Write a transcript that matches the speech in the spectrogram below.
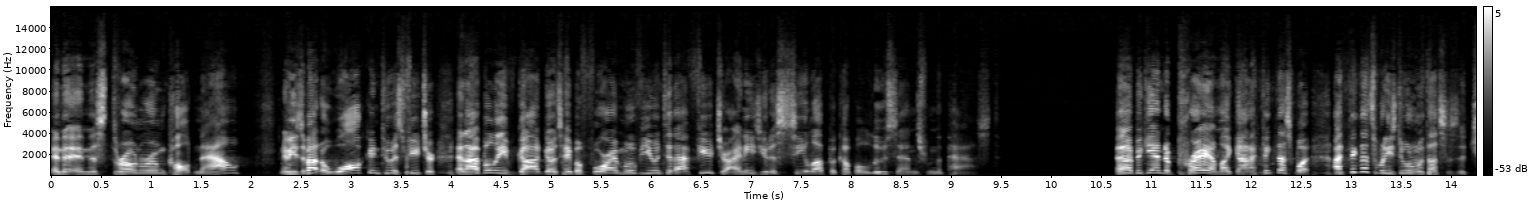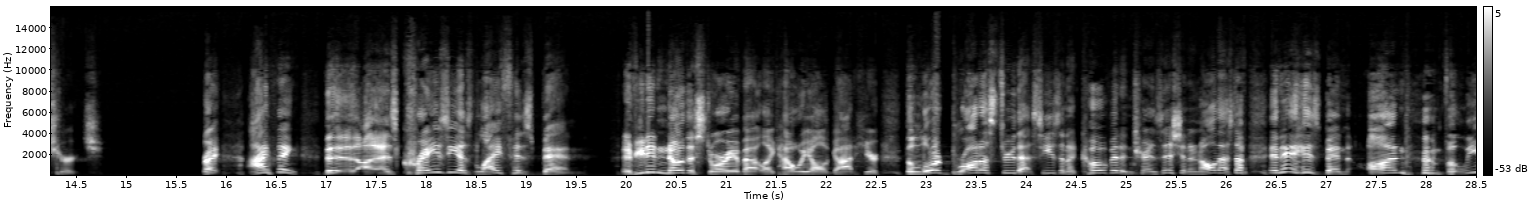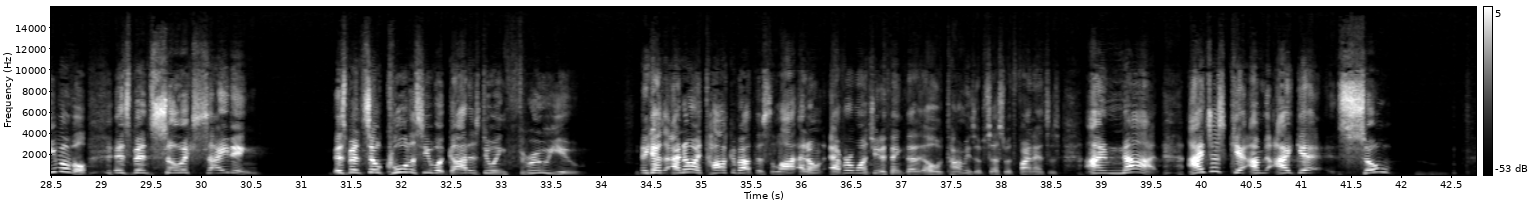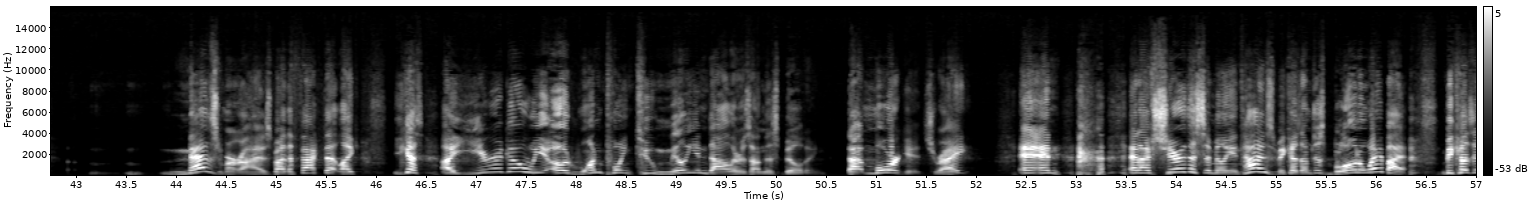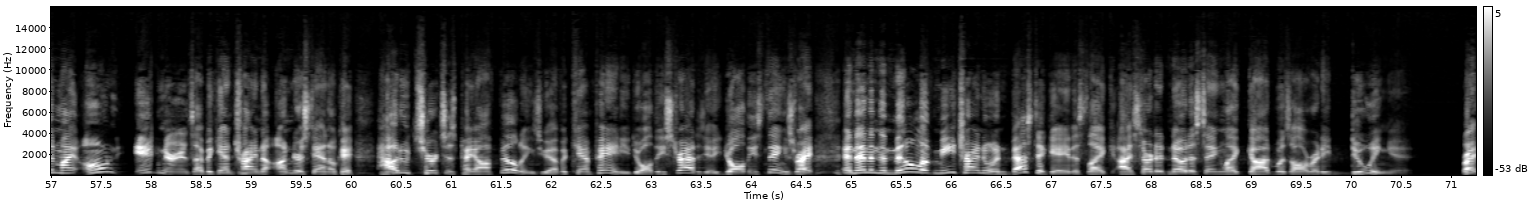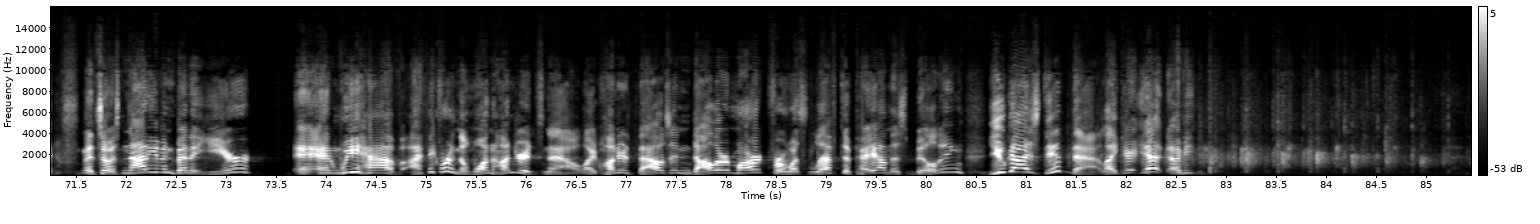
In, the, in this throne room called now. And he's about to walk into his future. And I believe God goes, hey, before I move you into that future, I need you to seal up a couple loose ends from the past. And I began to pray. I'm like, God, I think that's what I think that's what he's doing with us as a church. Right? I think that uh, as crazy as life has been, if you didn't know the story about like how we all got here, the Lord brought us through that season of COVID and transition and all that stuff, and it has been unbelievable. It's been so exciting. It's been so cool to see what God is doing through you. Because I know I talk about this a lot. I don't ever want you to think that, oh, Tommy's obsessed with finances. I'm not. I just can't, I'm, I get so mesmerized by the fact that, like, you guys, a year ago we owed $1.2 million on this building. That mortgage, right? And, and I've shared this a million times because I'm just blown away by it. Because in my own ignorance, I began trying to understand okay, how do churches pay off buildings? You have a campaign, you do all these strategies, you do all these things, right? And then in the middle of me trying to investigate, it's like I started noticing like God was already doing it, right? And so it's not even been a year, and we have, I think we're in the 100s now, like $100,000 mark for what's left to pay on this building. You guys did that. Like, yeah, I mean,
